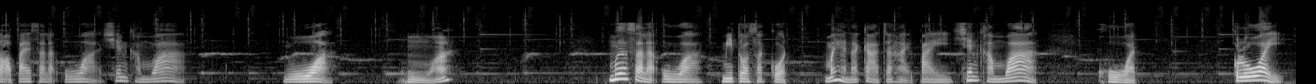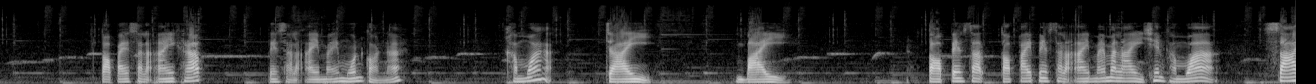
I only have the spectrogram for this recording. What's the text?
ต่อไปสระอัว เช่นคำว่า วัว หัว เมื่อสระอัวมีตัวสะกด ไม่หันอากาศจะหายไป เช่นคำว่า ขวด กล้วย ต่อไปสระไอครับ เป็นสระไอไม้ม้วนก่อนนะคำว่า ใจ ใบ ต่อเป็นสระต่อไปเป็นสระไอไม้มาลัย เช่นคำว่า ไส้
